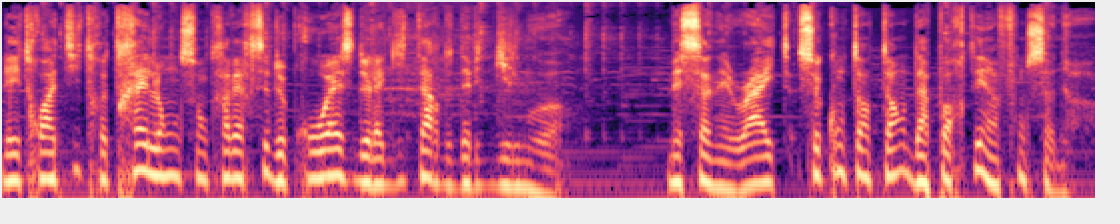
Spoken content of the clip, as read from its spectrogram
les trois titres très longs sont traversés de prouesses de la guitare de David Gilmour, Mason et Wright se contentant d'apporter un fond sonore.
